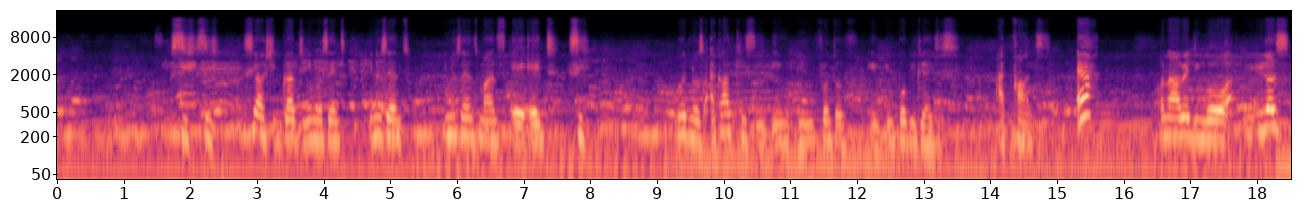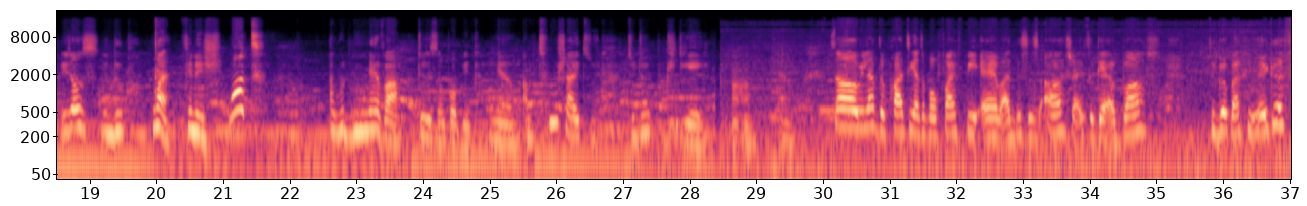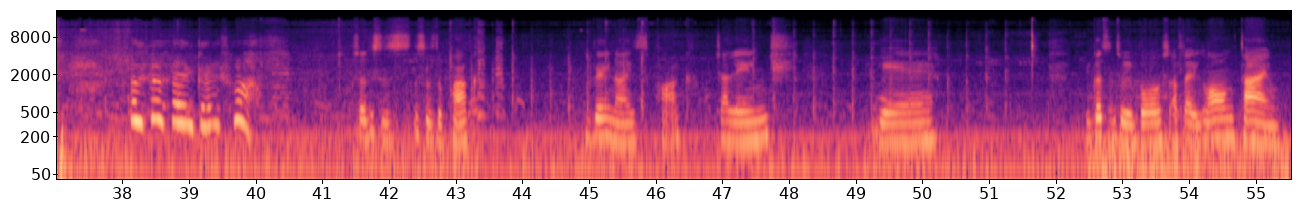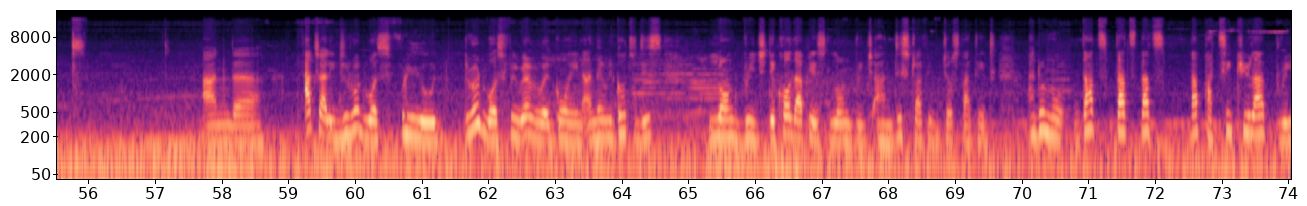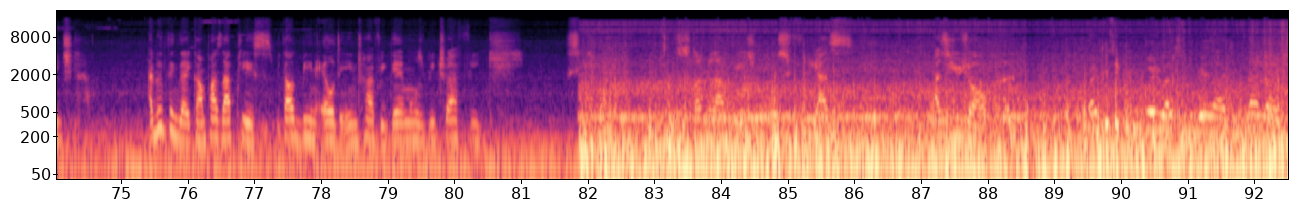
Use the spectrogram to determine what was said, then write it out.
See, see. See how she grabbed the innocent, innocent, innocent man's uh, head. See. God knows I can't kiss in, in, in front of in, in public like this. I can't. On our wedding go you just you just do finish. What? I would never do this in public. No. I'm too shy to to do PDA. Uh-uh. So we left the party at about 5 p.m. and this is us trying to get a bus to go back to Lagos. So this is this is the park. Very nice park. Challenge. Yeah. We got into a bus after a long time, and uh, actually the road was free. oh. The road was free when we were going, and then we got to this long bridge they call that place long bridge and this traffic just started i don't know that's that's that's that particular bridge i don't think that you can pass that place without being held in traffic. There must be traffic. See Stonewall bridge was free as as usual. But people going back to the mainland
